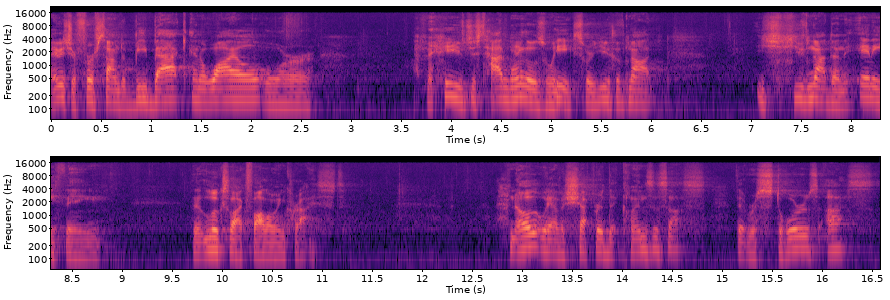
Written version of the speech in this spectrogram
Maybe it's your first time to be back in a while, or maybe you've just had one of those weeks where you have not, you've not done anything that looks like following Christ. Know that we have a shepherd that cleanses us, that restores us,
